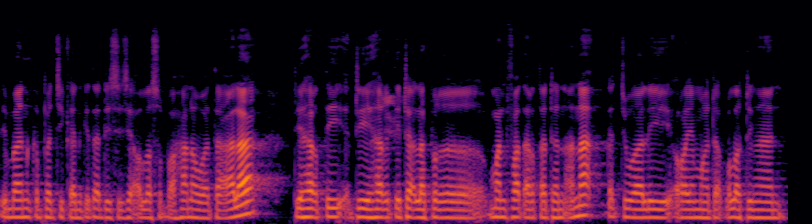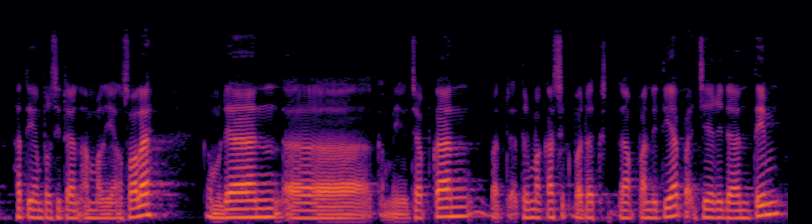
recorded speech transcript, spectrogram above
timbangan kebajikan kita di sisi Allah Subhanahu Wa Taala. Di hari, di hari tidaklah bermanfaat harta dan anak kecuali orang yang menghadap Allah dengan hati yang bersih dan amal yang soleh. Kemudian uh, kami ucapkan pada, terima kasih kepada panitia Pak Jerry dan tim.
